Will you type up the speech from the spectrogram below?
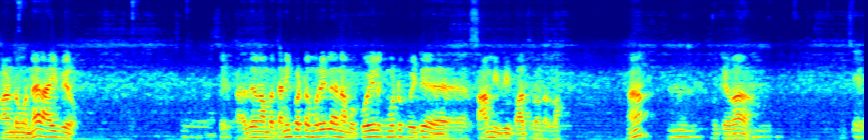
பன்னெண்டு மணி நேரம் ஆகி போயிடும் சரி. அது நம்ம தனிப்பட்ட முறையில் நம்ம கோயிலுக்கு மட்டும் போயிட்டு சாமி போய் பார்த்துட்டு வந்துடலாம். ஆ? ஓகேவா. சரி.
